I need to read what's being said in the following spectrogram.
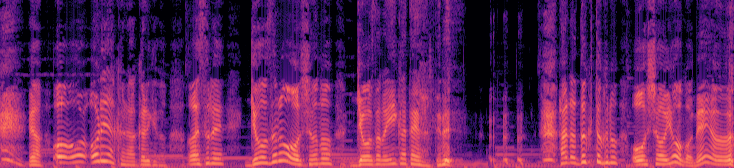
いや、お、お、俺やからわかるけど、お、それ、餃子の王将の餃子の言い方やってね。あの独特の王将用語ね。うん。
